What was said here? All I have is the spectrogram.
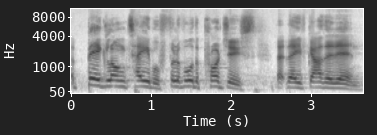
a big long table full of all the produce that they've gathered in.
